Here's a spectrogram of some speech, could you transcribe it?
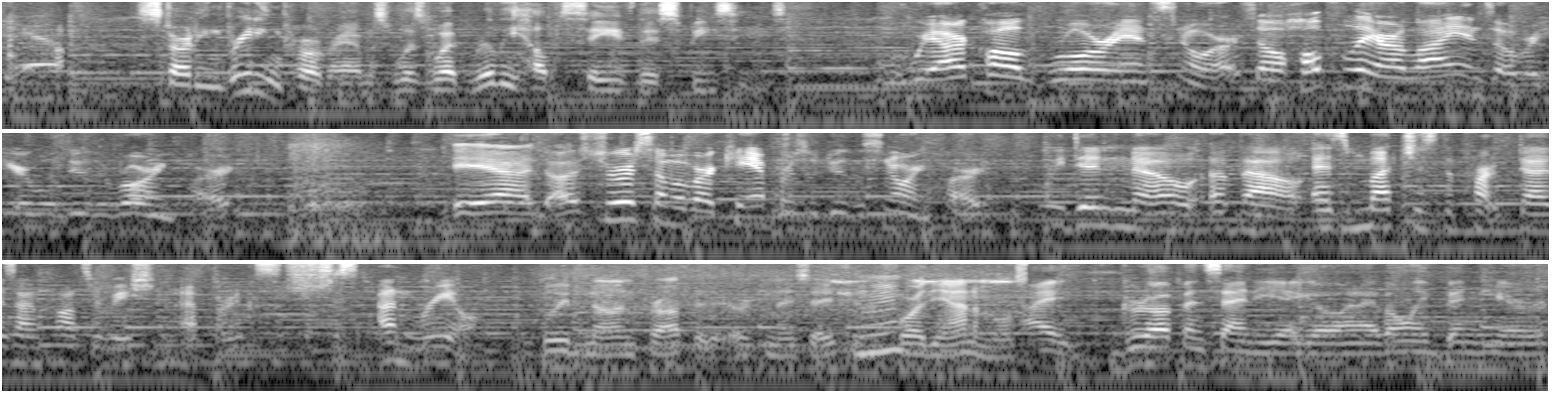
cute. Starting breeding programs was what really helped save this species. We are called roar and snore. So hopefully our lions over here will do the roaring part. And uh, sure some of our campers would do the snoring part. We didn't know about as much as the park does on conservation efforts. It's just unreal. Complete non-profit organization for the animals. I grew up in San Diego and I've only been here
